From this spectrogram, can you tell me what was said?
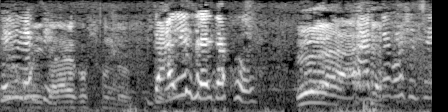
হেভি লাগছে? জায়গাটা খুব সুন্দর। গাইস এই দেখো। আজকে বসেছি।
